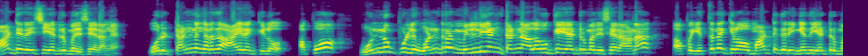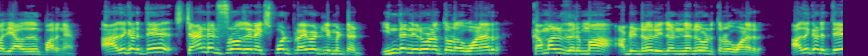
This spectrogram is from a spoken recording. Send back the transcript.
மாட்டு இறைச்சி ஏற்றுமதி செய்கிறாங்க ஒரு டன்னுங்கிறது ஆயிரம் கிலோ. அப்போ ஒன்று புள்ளி ஒன்றரை மில்லியன் டன் அளவுக்கு ஏற்றுமதி செய்கிறாங்கன்னா அப்போ எத்தனை கிலோ மாட்டுக்கறி இங்கேருந்து ஏற்றுமதி ஆகுதுன்னு பாருங்கள் அதுக்கடுத்து standard frozen export private limited இந்த நிறுவனத்தோட ஓனர் கமல் வெர்மா அப்படின்றவர் இது இந்த நிறுவனத்தோட ஓனர் அதுக்கடுத்து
